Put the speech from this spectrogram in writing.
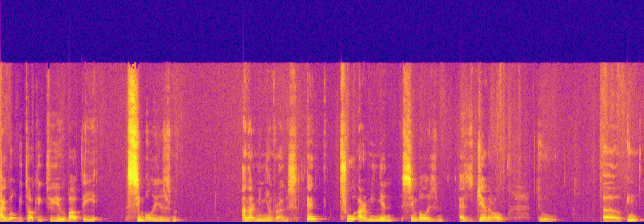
I will be talking to you about the symbolism on Armenian rugs and through Armenian symbolism as general to uh, in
